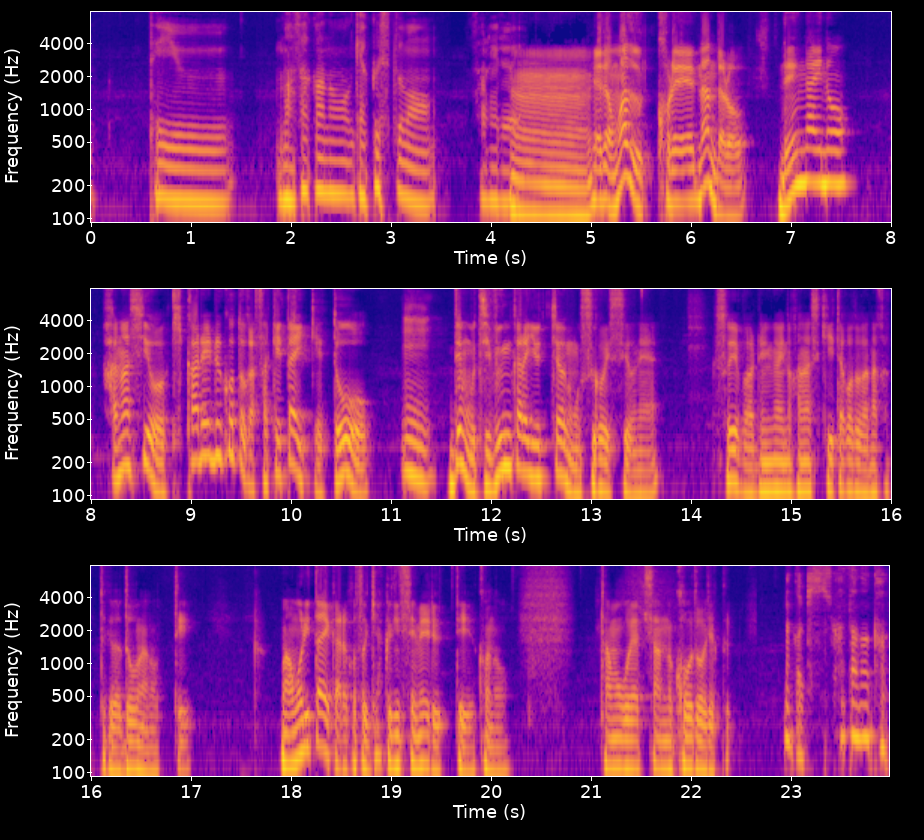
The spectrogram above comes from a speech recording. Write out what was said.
っていう、まさかの逆質問される。うーん。いやでもまずこれなんだろう。恋愛の話を聞かれることが避けたいけど、うん。でも自分から言っちゃうのもすごいっすよね。そういえば恋愛の話聞いたことがなかったけどどうなのっていう。守りたいからこそ逆に責めるっていうこの、卵焼きさんの行動力。なんか聞き方がか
